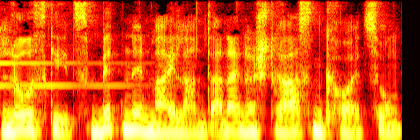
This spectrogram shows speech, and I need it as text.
Los geht's, mitten in Mailand an einer Straßenkreuzung.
